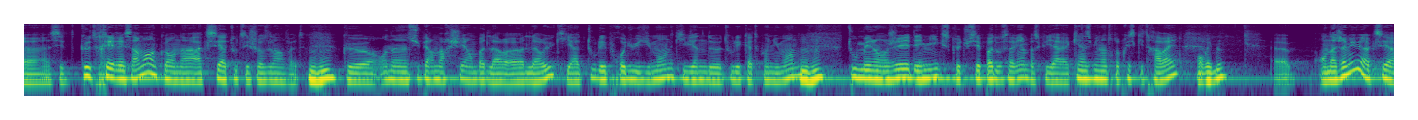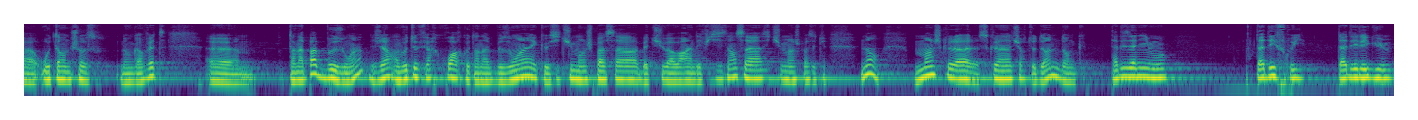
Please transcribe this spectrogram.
Euh, c'est que très récemment qu'on a accès à toutes ces choses-là en fait. Que euh, on a un supermarché en bas de la, de la rue qui a tous les produits du monde, qui viennent de tous les quatre coins du monde, Mhm. tout mélangé, des mix que tu sais pas d'où ça vient parce qu'il y a 15 000 entreprises qui travaillent. Horrible. Euh, on n'a jamais eu accès à autant de choses. Donc en fait, euh, t'en as pas besoin. Déjà, on veut te faire croire que t'en as besoin et que si tu manges pas ça, ben, tu vas avoir un déficit dans ça. Si tu manges pas ça, tu... non, mange que la- ce que la nature te donne. Donc, t'as des animaux, t'as des fruits, t'as des légumes.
